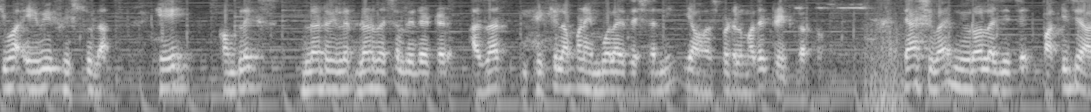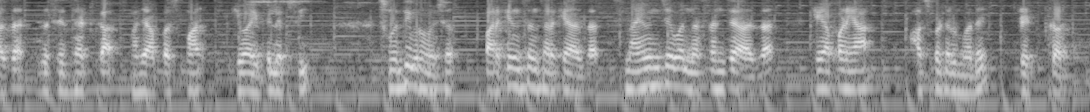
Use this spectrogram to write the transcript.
किंवा ए व्ही फिस्टुला हे कॉम्प्लेक्स ब्लड रिले ब्लड वेसल रिलेटेड आजार देखील आपण एम्बोलायझेशननी या हॉस्पिटलमध्ये ट्रीट करतो. त्याशिवाय न्यूरोलॉजीचे बाकीचे आजार जसे झटका म्हणजे अपस्मार किंवा इपिलेप्सी स्मृतिभ्रंश पार्किन्सन सारखे आजार स्नायूंचे व नसांचे आजार हे आपण या हॉस्पिटलमध्ये ट्रीट करतो.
